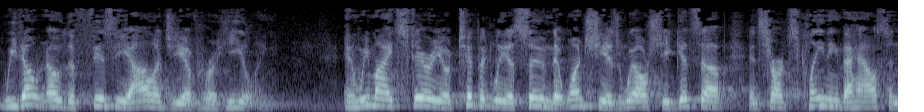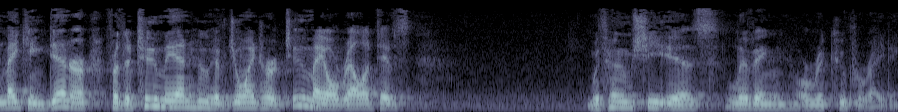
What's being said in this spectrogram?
We don't know the physiology of her healing. And we might stereotypically assume that once she is well, she gets up and starts cleaning the house and making dinner for the two men who have joined her two male relatives with whom she is living or recuperating.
